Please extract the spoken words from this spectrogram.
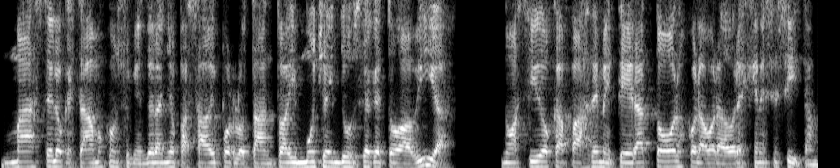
más de lo que estábamos consumiendo el año pasado y por lo tanto hay mucha industria que todavía no ha sido capaz de meter a todos los colaboradores que necesitan.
